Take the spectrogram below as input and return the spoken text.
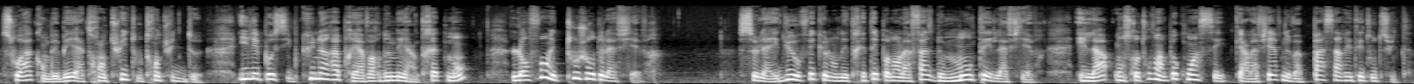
soit quand bébé a 38 ou 38,2, il est possible qu'une heure après avoir donné un traitement, l'enfant ait toujours de la fièvre. Cela est dû au fait que l'on est traité pendant la phase de montée de la fièvre. Et là, on se retrouve un peu coincé, car la fièvre ne va pas s'arrêter tout de suite.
